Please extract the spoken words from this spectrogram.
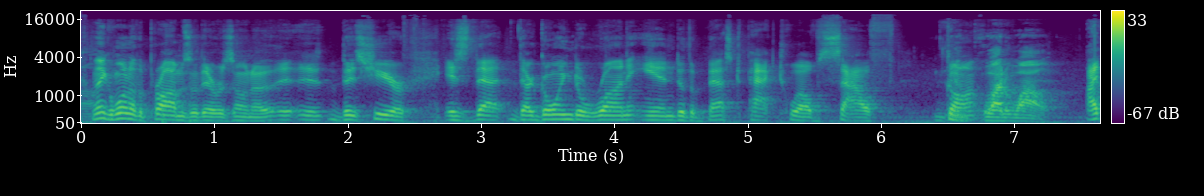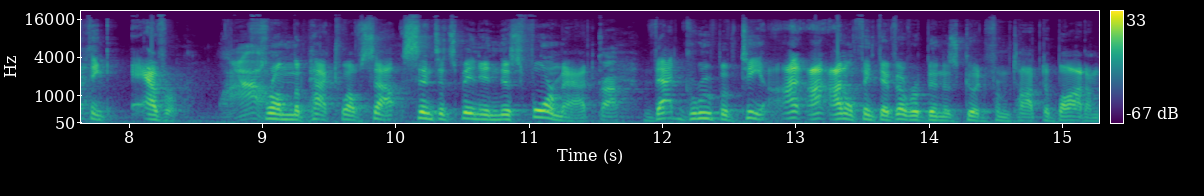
I think one of the problems with Arizona this year is that they're going to run into the best Pac-12 South In quite a while. I think ever. Wow. From the Pac-12 South since it's been in this format, Okay. that group of teams, I, I, don't think they've ever been as good from top to bottom.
